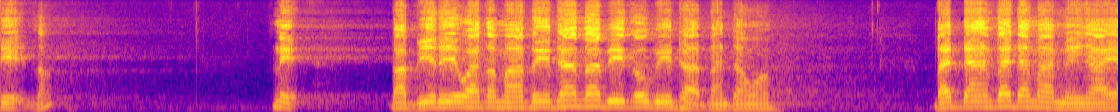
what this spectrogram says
တဲ့နော်နှစ်သဗ္ဗေရေဝသမာသေထသဗ္ဗေကုဗ္ဗေထတန်တဝံ တတံတတ္တမမင်ညာယ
